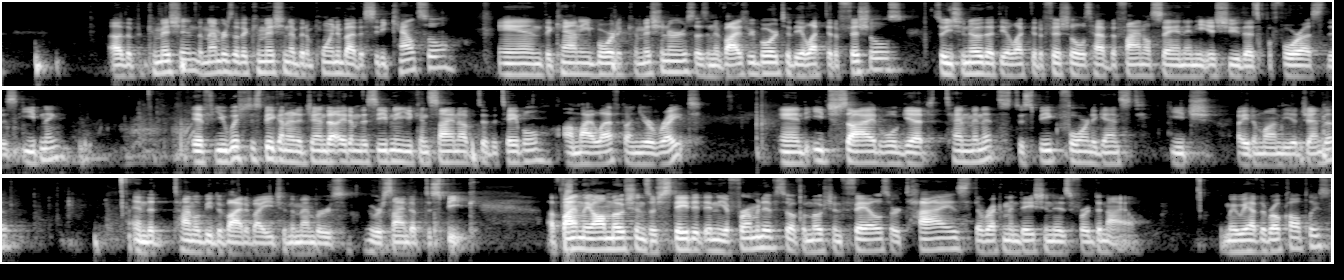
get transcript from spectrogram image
Uh, The commission, the members of the commission have been appointed by the city council and the county board of commissioners as an advisory board to the elected officials. So you should know that the elected officials have the final say in any issue that's before us this evening. If you wish to speak on an agenda item this evening, you can sign up to the table on my left, on your right. And each side will get 10 minutes to speak for and against each item on the agenda. And the time will be divided by each of the members who are signed up to speak. Uh, Finally, all motions are stated in the affirmative, so if a motion fails or ties, the recommendation is for denial. May we have the roll call, please?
